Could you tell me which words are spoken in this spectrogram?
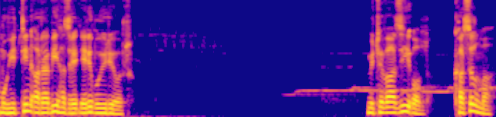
Muhittin Arabi Hazretleri buyuruyor. Mütevazi ol, kasılma.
